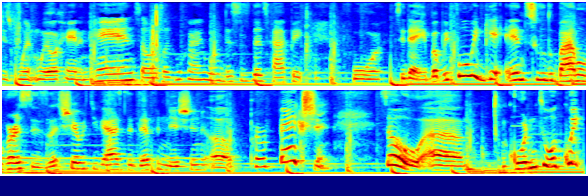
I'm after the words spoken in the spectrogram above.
just went well hand in hand. So I was like, okay, well, this is the topic for today. But before we get into the Bible verses, let's share with you guys the definition of perfection. So, um, according to a quick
